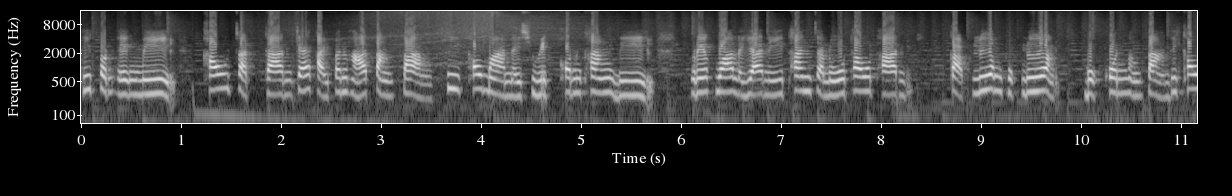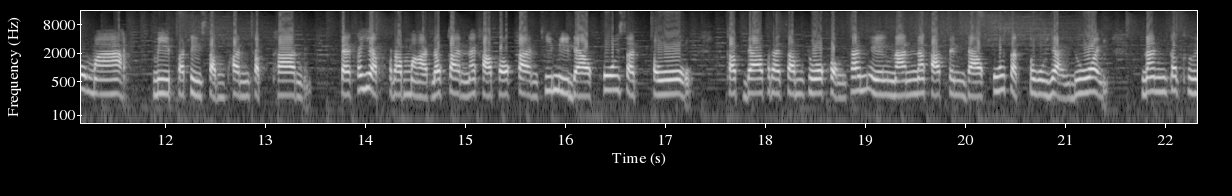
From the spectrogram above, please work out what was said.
ที่ตนเองมี เข้าจัดการแก้ไขปัญหาต่างๆ ที่เข้ามาในชีวิตค่อนข้างดี เรียกว่าระยะนี้ท่านจะรู้เท่าทัน กับเรื่องทุกเรื่อง บุคคลต่างๆ ที่เข้ามา มีปฏิสัมพันธ์กับท่าน แต่ก็อย่าประมาทแล้วกันนะคะ เพราะการที่มีดาวคู่ศัตรู กับดาวประจำตัวของท่านเองนั้นนะคะ เป็นดาวคู่ศัตรูใหญ่ด้วย นั่นก็คือ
